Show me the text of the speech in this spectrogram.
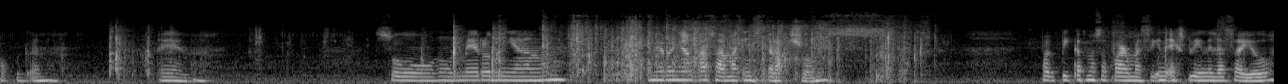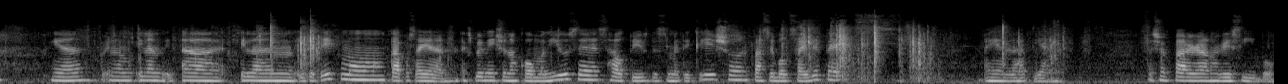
kapag ano. Ayan, ah. So, meron niyang, meron niyang kasama instructions. Pag pick up mo sa pharmacy, ina-explain nila sa'yo. Yan, ilan, ilan, ah, ilan iti-take mo. Tapos, ayan, explanation ng common uses, how to use this medication, possible side effects. Ayan, lahat yan. Tapos yung parang resibo.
